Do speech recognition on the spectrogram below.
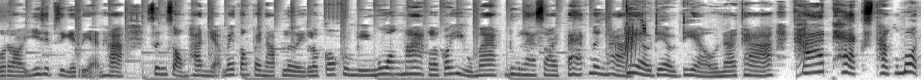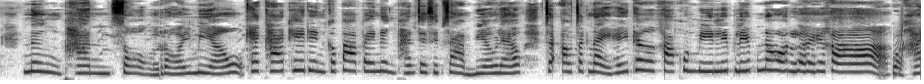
2,624 เหรียญค่ะ ซึ่ง 2,000 เนี่ยไม่ต้องไปนับเลย แล้วก็คุณมีง่วงมากแล้วก็หิวมากดูแลซอยแป๊บหนึ่งค่ะ เดี๋ยวเดี๋ยวเดี๋ยวนะคะ ค่าแท็กซ์ทั้งหมด 1,200 เมียว แค่ค่าที่ดินก็ปาไป 1,073 เมียวแล้ว จะเอาจากไหนให้เธอคะคุณมีรีบๆนอนเลยค่ะกว่าค่า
